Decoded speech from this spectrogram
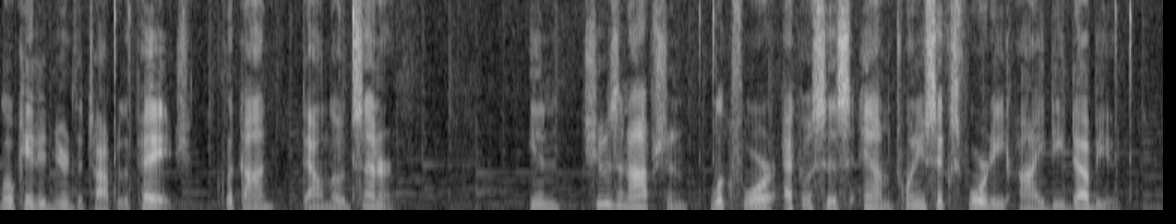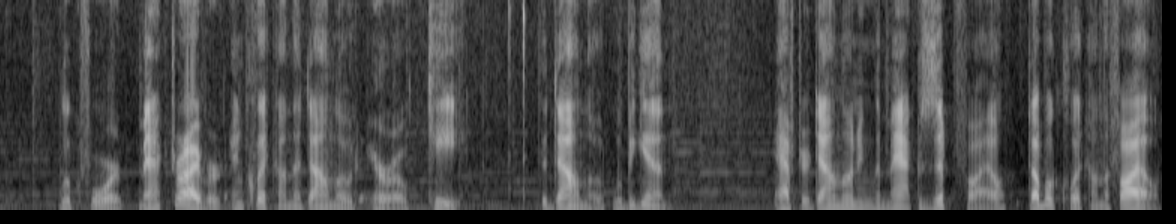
located near the top of the page. Click on Download Center. In Choose an Option, look for EcoSys M2640 IDW. Look for Mac Driver and click on the Download arrow key. The download will begin. After downloading the Mac zip file, double-click on the file.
